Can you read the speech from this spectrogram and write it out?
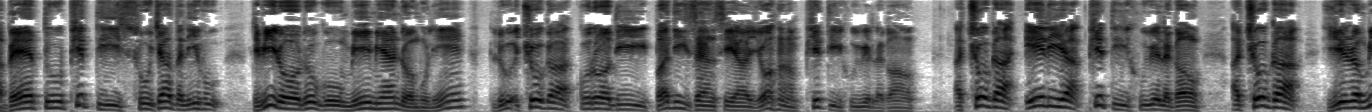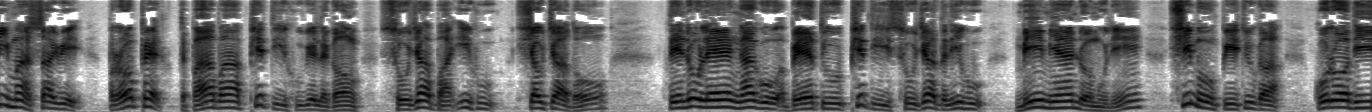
အဘယ်သူဖြစ်သည်ဆိုကြသနည်းဟု တပည့်တော်တို့ကို မေးမြန်းတော်မူလျှင်၊လူအချို့က၊ကိုယ်တော်သည် ဗတ္တိဇံဆရာယောဟန်ဖြစ်သည်ဟူ၍၎င်း၊အချို့က ဧလိယဖြစ်သည်ဟူ၍၎င်း၊အချို့က ယေရမိမှစ၍ပရောဖက်တပါးပါးဖြစ်သည်ဟူ၍၎င်း ဆိုကြပါ၏ဟု လျှောက်ကြသော်၊ သင်တို့လည်း ငါ့ကိုအဘယ်သူဖြစ်သည်ဆိုကြသနည်းဟု မေးမြန်းတော်မူလျှင်၊ရှိမုန်ပေတရုက၊ကိုယ်တော်သည်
